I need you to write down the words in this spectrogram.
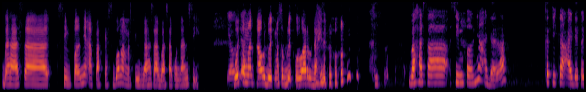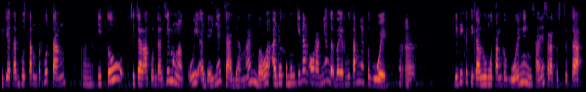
Bahasa simpelnya apa kes? Gue nggak ngerti bahasa bahasa akuntansi. Ya gue cuma tahu duit masuk duit keluar udah itu doang. Bahasa simpelnya adalah ketika ada kegiatan hutang berhutang Hmm. itu secara akuntansi mengakui adanya cadangan bahwa ada kemungkinan orangnya nggak bayar hutangnya ke gue. Heeh. Jadi ketika lu ngutang ke gue nih misalnya 100 juta,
